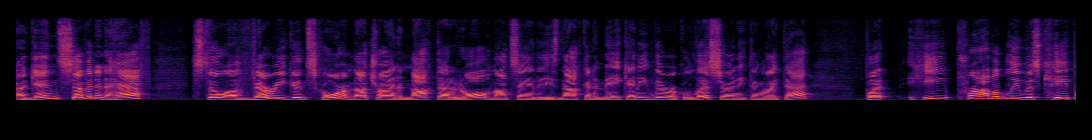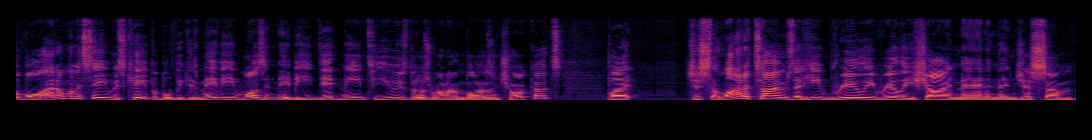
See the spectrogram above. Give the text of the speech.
Again, seven and a half, still a very good score. I'm not trying to knock that at all. I'm not saying that he's not going to make any lyrical lists or anything like that, but he probably was capable. I don't want to say he was capable because maybe he wasn't. Maybe he did need to use those run on bars and shortcuts, but just a lot of times that he really, really shined, man. And then just some,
